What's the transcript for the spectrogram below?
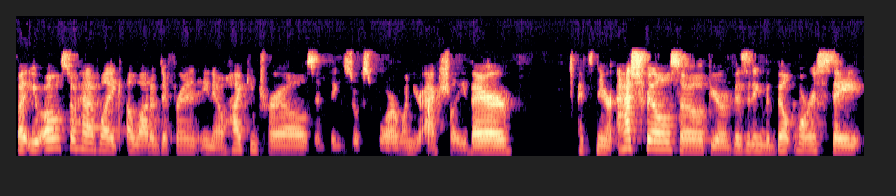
but you also have like a lot of different, you know, hiking trails and things to explore when you're actually there. It's near Asheville, so if you're visiting the Biltmore Estate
